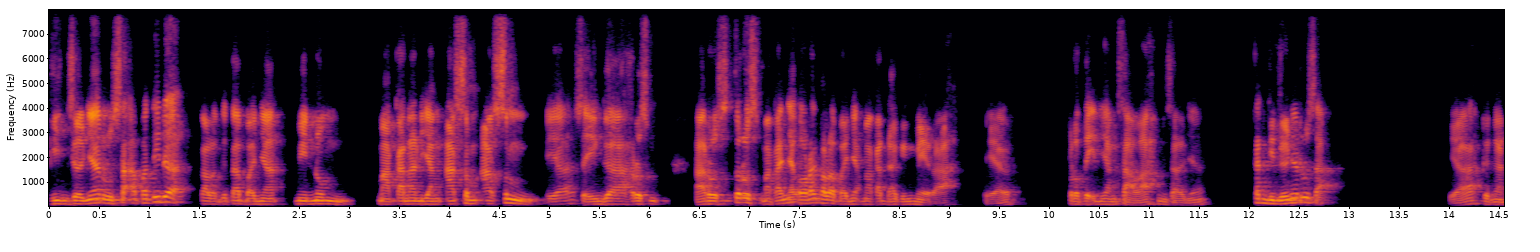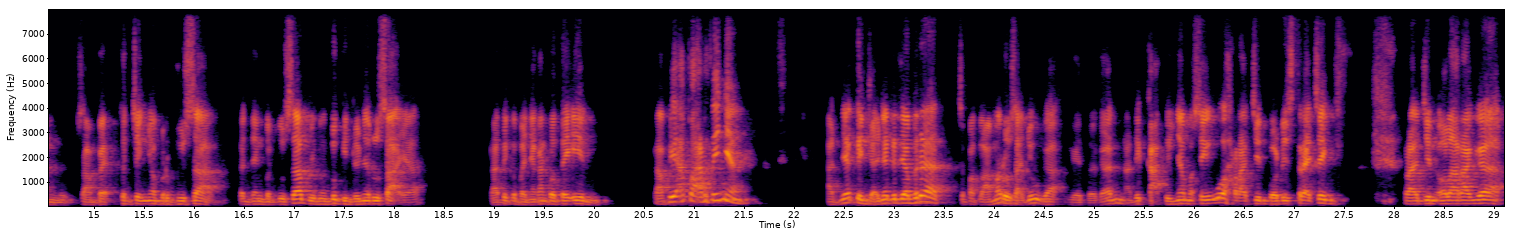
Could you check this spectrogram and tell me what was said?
ginjalnya rusak apa tidak? Kalau kita banyak minum makanan yang asem-asem ya sehingga harus harus terus. Makanya orang kalau banyak makan daging merah ya protein yang salah misalnya kan ginjalnya rusak. Ya dengan sampai kencingnya berbusa kencing berbusa belum tentu ginjalnya rusak ya. Tapi kebanyakan protein. Tapi apa artinya artinya ginjalnya kerja berat, cepat lama rusak juga gitu kan. Nanti kakinya masih wah rajin body stretching, rajin olahraga,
